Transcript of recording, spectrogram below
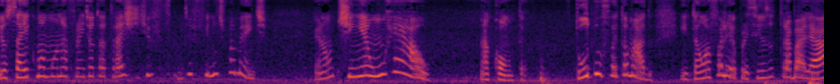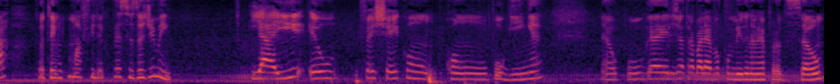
E eu saí com uma mão na frente e outra atrás, def- definitivamente. Eu não tinha um real na conta. Tudo foi tomado. Então eu falei, eu preciso trabalhar, porque eu tenho uma filha que precisa de mim. E aí eu fechei com, com o Pulguinha. Né? O Pulga, ele já trabalhava comigo na minha produção.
